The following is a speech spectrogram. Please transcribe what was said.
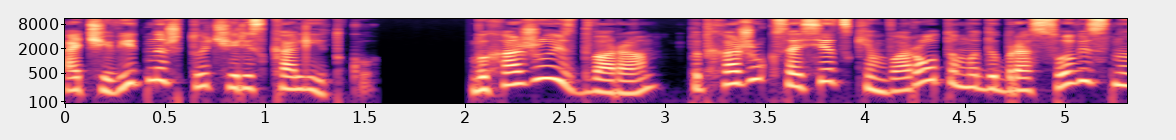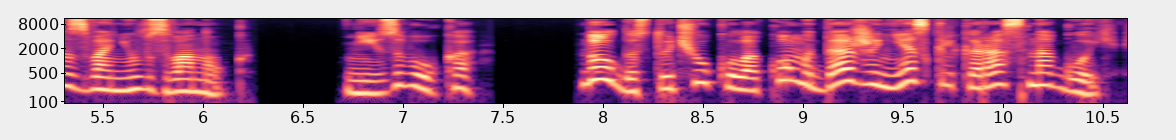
Очевидно, что через калитку. Выхожу из двора, подхожу к соседским воротам и добросовестно звоню в звонок. Ни звука. Долго стучу кулаком и даже несколько раз ногой.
